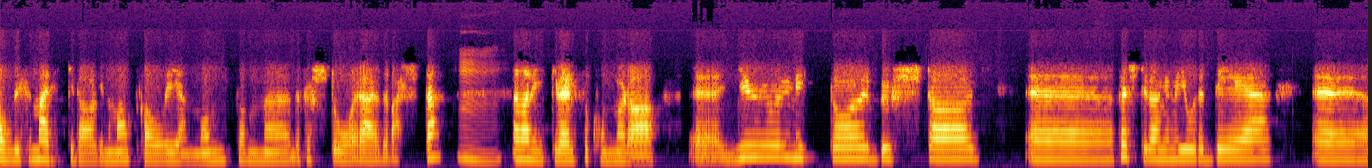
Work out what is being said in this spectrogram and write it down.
alle disse merkedagene man skal igjennom som eh, det første året er jo det verste. Mm. Men allikevel så kommer da eh, jul, nyttår, bursdag. Eh, første gangen vi gjorde det. Eh,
